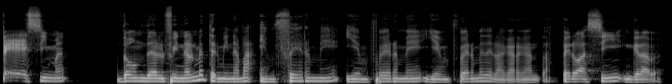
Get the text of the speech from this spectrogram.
pésima, donde al final me terminaba enferme y enferme y enferme de la garganta, pero así grave.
